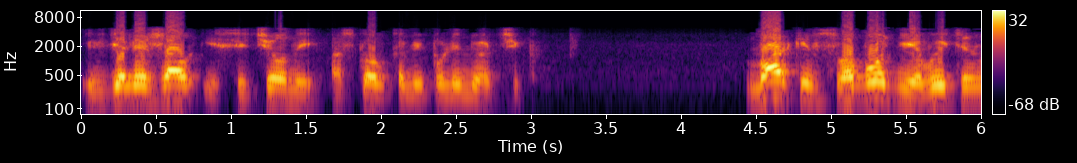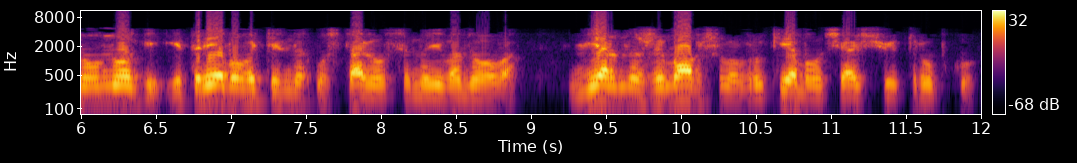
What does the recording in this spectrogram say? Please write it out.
и где лежал иссеченный осколками пулеметчик. Маркин свободнее вытянул ноги и требовательно уставился на Иванова, нервно сжимавшего в руке молчащую трубку.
